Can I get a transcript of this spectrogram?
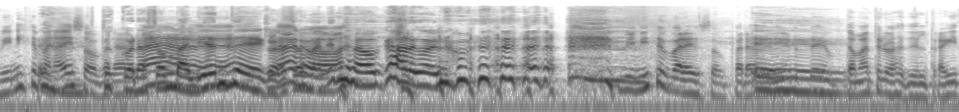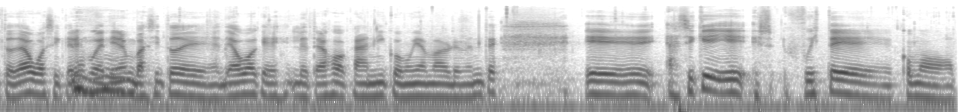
viniste para eso. Tu corazón valiente, corazón claro. valiente, me hago cargo. ¿no? viniste para eso, para Eh, venirte, tomate el, traguito de agua si querés, porque tiene un vasito de, de agua que le trajo acá a Nico muy amablemente. Eh, así que eh, fuiste como,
